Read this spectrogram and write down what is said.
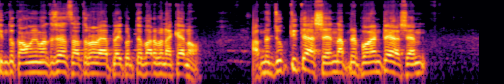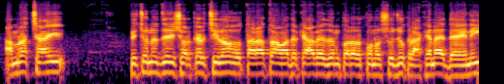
কিন্তু কাউমি মাদ্রাসার ছাত্ররা অ্যাপ্লাই করতে পারবে না কেন? আপনি যুক্তিতে আসেন, আপনি পয়েন্টে আসেন, আমরা চাই পিছনে যে সরকার ছিল, তারা তো আমাদেরকে আবেদন করার কোনো সুযোগ রাখে না দেয়নি।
